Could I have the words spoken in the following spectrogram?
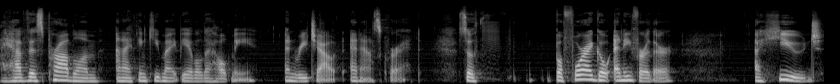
I have this problem, and I think you might be able to help me and reach out and ask for it. So, th- before I go any further, a huge,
